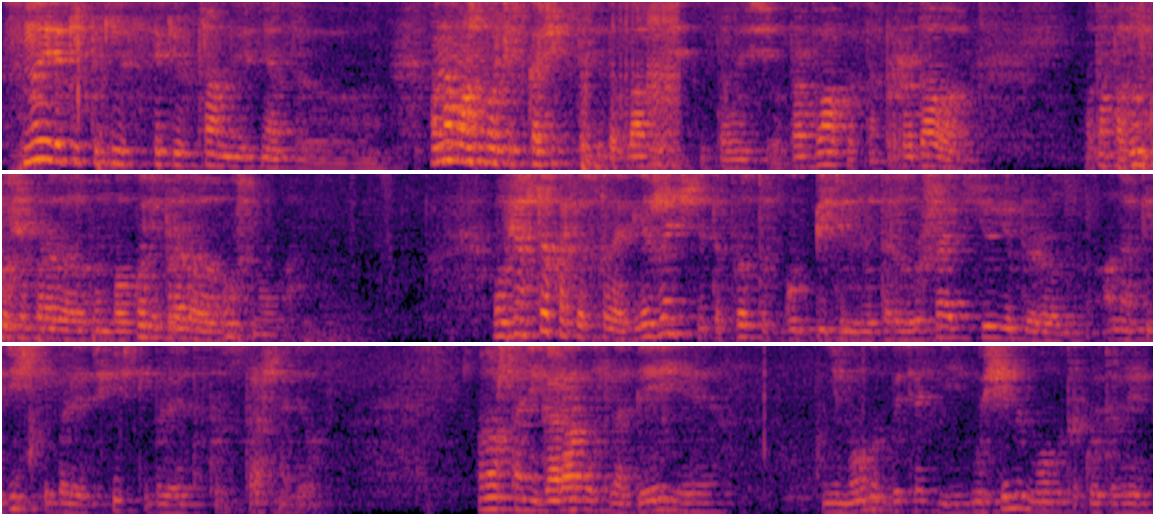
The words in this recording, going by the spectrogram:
Сны какие-то такие всякие странные снятся. Она может ночью вскочить, пойти заплакать из того ни сего. Проплакалась, там, прорыдала, потом подушку еще продала, потом на балконе продала, уснула. В общем, что я хочу сказать, для женщины это просто губительно, это разрушает всю ее природу. Она физически болеет, психически болеет, это страшное дело. Потому что они гораздо слабее, не могут быть одни. Мужчины могут какое-то время.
